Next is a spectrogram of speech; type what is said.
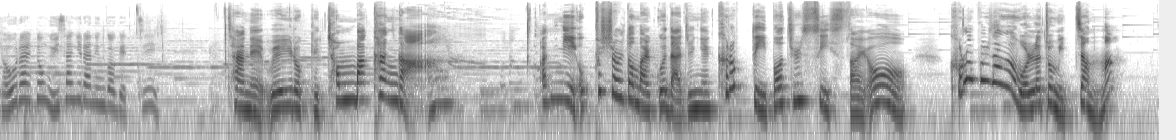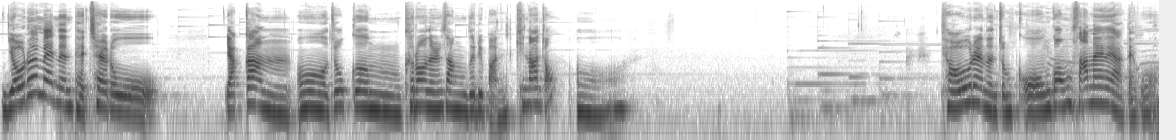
겨울활동 의상이라는 거겠지. 자네 왜 이렇게 천박한가? 언니 오프숄더 말고 나중에 크롭도 입어줄 수 있어요. 크롭 의상은 원래 좀 있지 않나? 여름에는 대체로 약간 어 조금 그런 의상들이 많긴 하죠. 어. 겨울에는 좀 꽁꽁 싸매야 되고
